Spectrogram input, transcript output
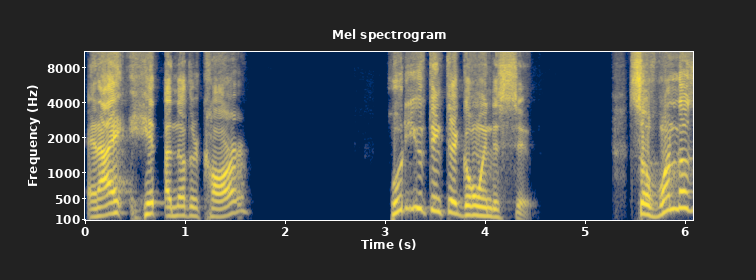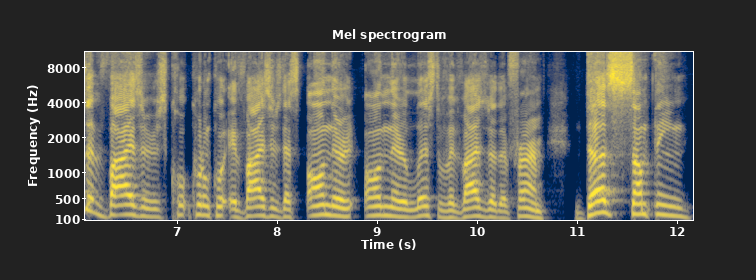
and I hit another car, who do you think they're going to sue? So if one of those advisors, quote, quote, unquote, advisors that's on their on their list of advisors of their firm does something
